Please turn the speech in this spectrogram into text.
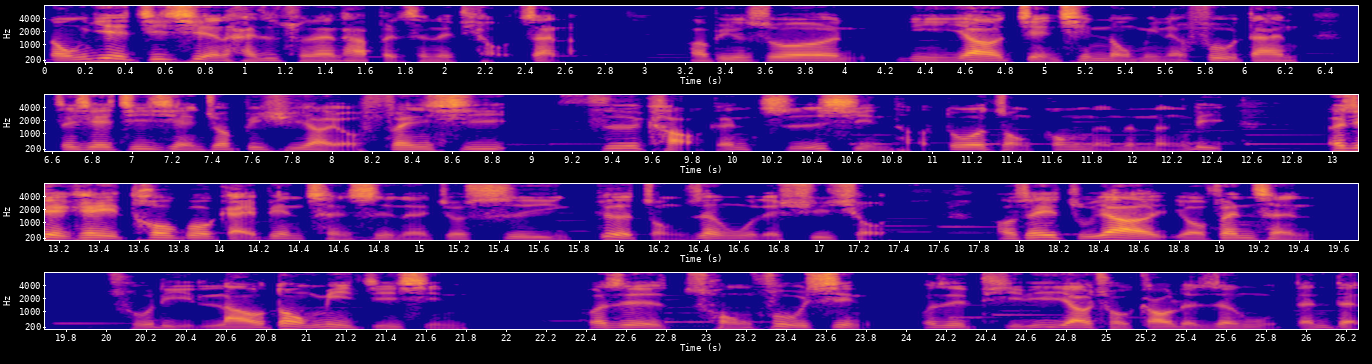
农业机器人还是存在它本身的挑战，啊，比如说你要减轻农民的负担，这些机器人就必须要有分析、思考跟执行哈多种功能的能力，而且可以透过改变城市呢，就适应各种任务的需求，哦，所以主要有分成处理劳动密集型或是重复性。或者体力要求高的任务等等，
